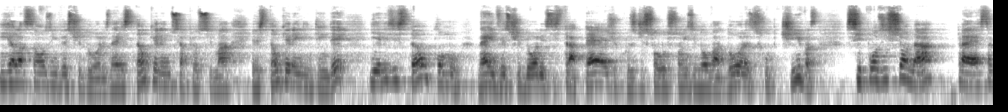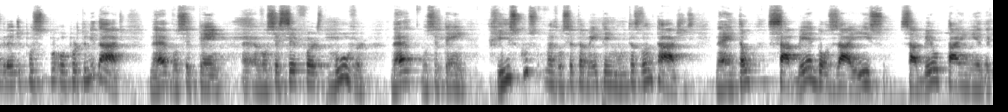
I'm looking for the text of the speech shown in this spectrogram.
em relação aos investidores. Né? Eles estão querendo se aproximar, eles estão querendo entender e eles estão, como né, investidores estratégicos de soluções inovadoras, disruptivas, se posicionar para essa grande oportunidade. Né? Você tem, é, você ser first mover, né? você tem riscos, mas você também tem muitas vantagens. Né? Então, saber dosar isso, saber o timing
